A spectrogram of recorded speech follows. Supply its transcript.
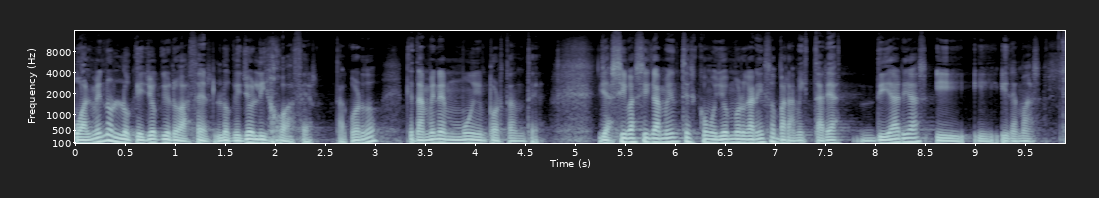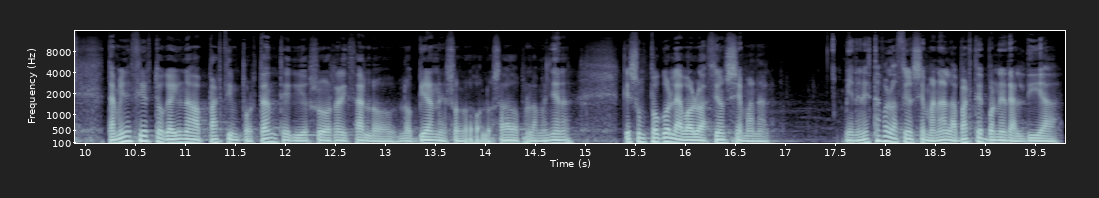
O al menos lo que yo quiero hacer, lo que yo elijo hacer, ¿de acuerdo? Que también es muy importante. Y así básicamente es como yo me organizo para mis tareas diarias y, y, y demás. También es cierto que hay una parte importante que yo suelo realizar los, los viernes o los sábados por la mañana, que es un poco la evaluación semanal. Bien, en esta evaluación semanal, aparte de poner al día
